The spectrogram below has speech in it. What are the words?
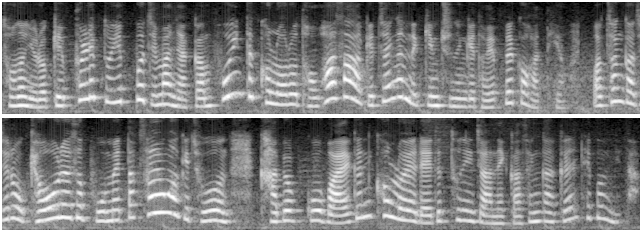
저는 이렇게 full lip도 예쁘지만 약간 포인트 컬러로 더 화사하게 쨍한 느낌 주는 게 더 예쁠 것 같아요. 마찬가지로 겨울에서 봄에 딱 사용하기 좋은 가볍고 맑은 컬러의 레드톤이지 않을까 생각을 해봅니다.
